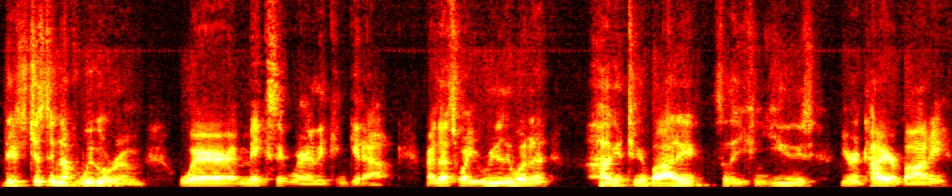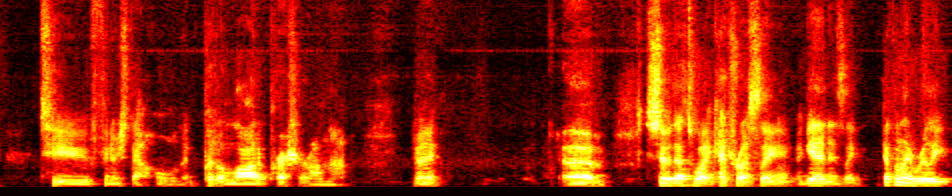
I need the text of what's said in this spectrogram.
there's just enough wiggle room where it makes it where they can get out, right? That's why you really want to hug it to your body so that you can use your entire body to finish that hold and put a lot of pressure on that, right? Um, so that's why catch wrestling again is like definitely really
